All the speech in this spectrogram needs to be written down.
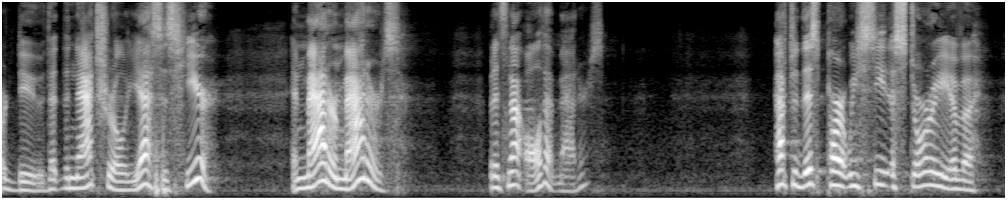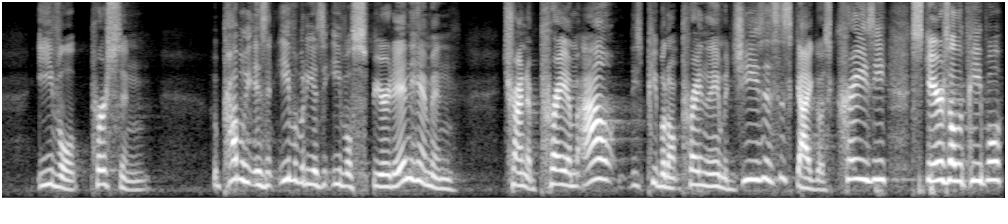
or do. That the natural, yes, is here. And matter matters, but it's not all that matters. After this part, we see a story of a evil person who probably isn't evil, but he has an evil spirit in him and trying to pray him out. These people don't pray in the name of Jesus. This guy goes crazy, scares all the people.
